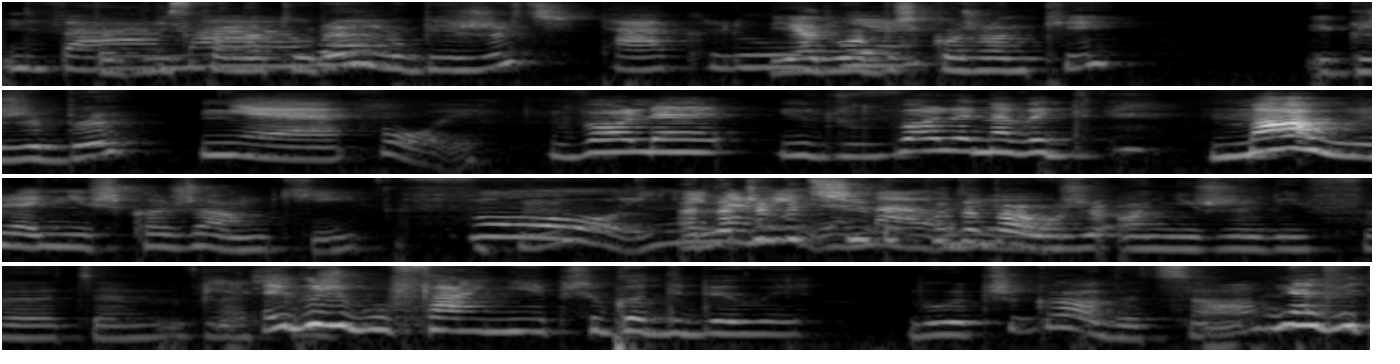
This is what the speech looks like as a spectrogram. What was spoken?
Dwa Tak blisko małe- natury? Lubisz żyć? Tak, lubię. Jadłabyś korzonki i grzyby? Nie. Fuj. Wolę, już wolę nawet małże niż korzonki. Fuj, A dlaczego Ci się tak podobało, że oni żyli w tym w lesie? Dlatego, że było fajnie, przygody były. Były przygody, co? Nawet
